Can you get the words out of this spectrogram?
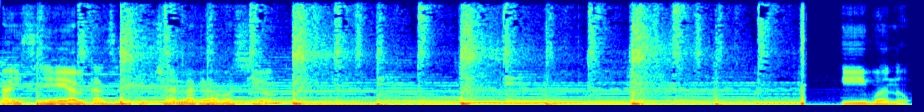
Ahí se alcanza a escuchar la grabación. Y bueno,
